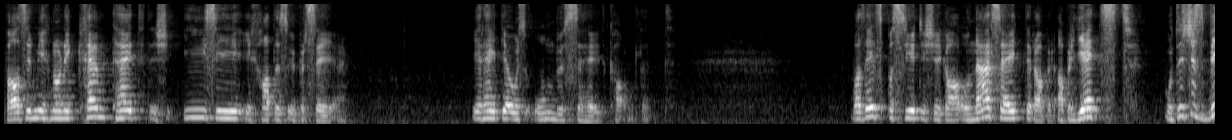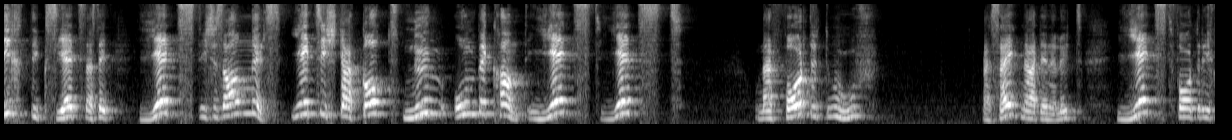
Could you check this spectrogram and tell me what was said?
Falls ihr mich noch nicht kennt habt, ist easy, ich kann das übersehen. Ihr habt ja aus Unwissenheit gehandelt. Was jetzt passiert, ist egal. Und dann sagt er aber, aber jetzt, und das ist ein wichtiges Jetzt, er sagt, jetzt ist es anders. Jetzt ist der Gott nicht mehr unbekannt. Jetzt, jetzt. Und er fordert auf, er sagt nach diesen Leuten, jetzt fordere ich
